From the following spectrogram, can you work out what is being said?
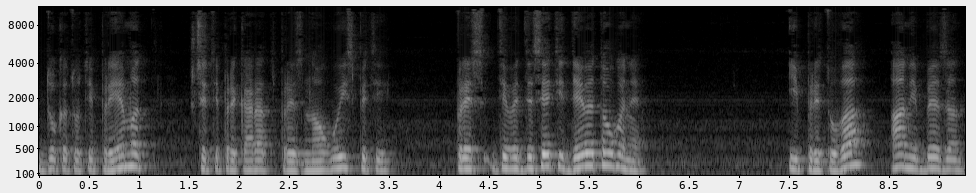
Докато ти приемат, ще ти прекарат през много изпити. През 99 огъня. И при това Ани Безант,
